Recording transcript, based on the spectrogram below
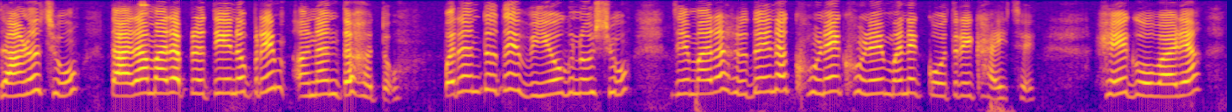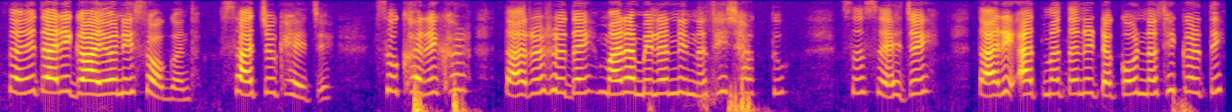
જાણું છું, તારા મારા પ્રત્યેનો પ્રેમ અનંત હતો. પરંતુ તે વિયોગનું શું? જે મારા હૃદયના ખૂણે ખૂણે મને કોતરી ખાય છે. હે ગોવાળિયા, તને તારી ગાયોની સોગંધ. સાચું કહેજે. શું ખરેખર તારું હૃદય મારા મિલનને નથી જાગતું શું સહેજય તારી આત્મા તને ટકોર નથી કરતી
